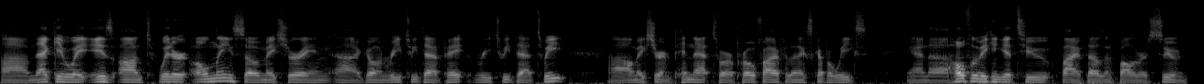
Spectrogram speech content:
Um, that giveaway is on Twitter only, so make sure and uh, go and retweet that pa- retweet that tweet. Uh, I'll make sure and pin that to our profile for the next couple weeks, and uh, hopefully we can get to 5,000 followers soon.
